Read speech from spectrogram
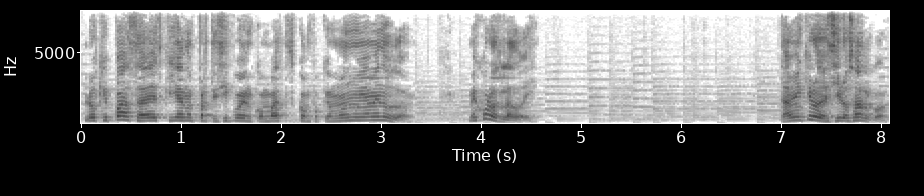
Lo que pasa es que ya no participo en combates con Pokémon muy a menudo. Mejor os la doy. También quiero deciros algo.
